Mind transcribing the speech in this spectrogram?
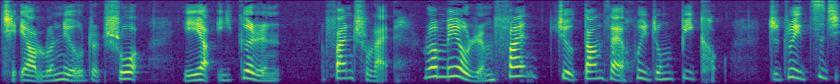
且要轮流着说，也要一个人翻出来。若没有人翻，就当在会中闭口，只对自己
